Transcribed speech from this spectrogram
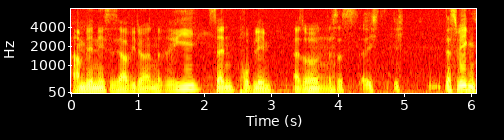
haben wir nächstes Jahr wieder ein riesen Problem. Also mhm. das ist, ich, ich, deswegen,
